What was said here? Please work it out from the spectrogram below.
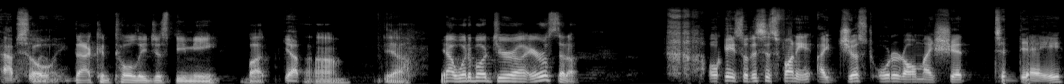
so Absolutely. that could totally just be me but Yep. um yeah yeah what about your uh, arrow setup Okay, so this is funny. I just ordered all my shit today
